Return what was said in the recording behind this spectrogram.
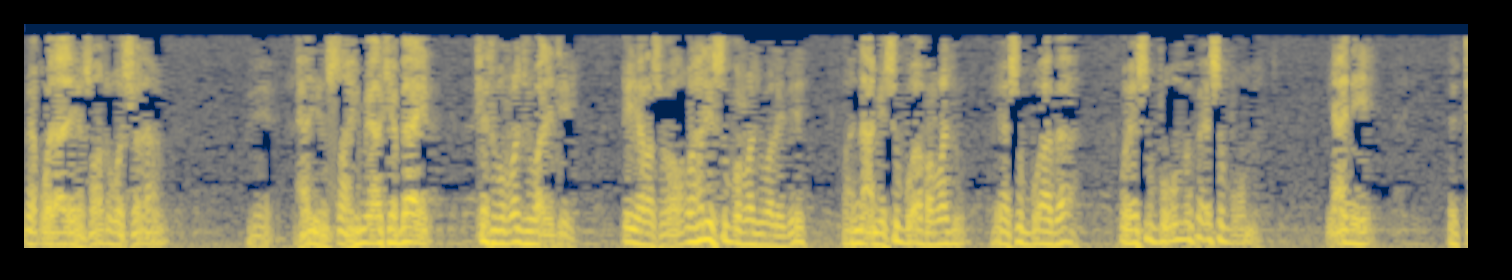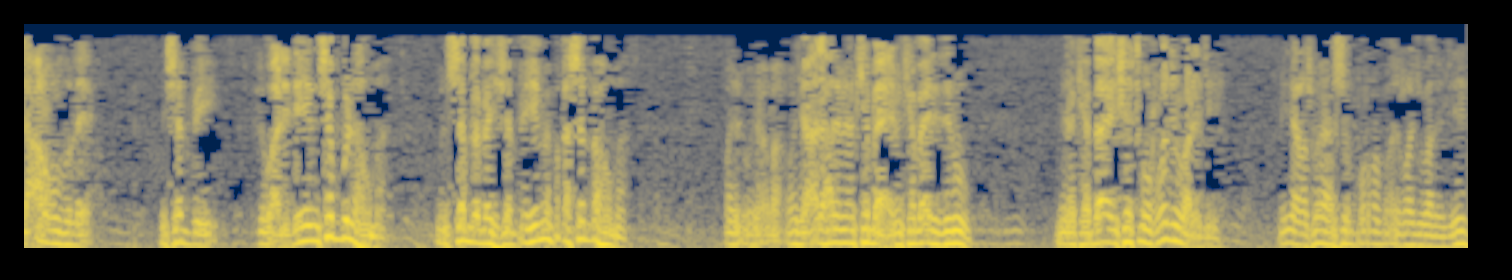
ويقول عليه الصلاة والسلام في الحديث الصحيح من الكبائر شتم الرجل والديه. قيل يا رسول الله وهل يسب الرجل والديه؟ قال نعم يسب أبا الرجل فيسب أباه ويسب أمه فيسب أمه. يعني التعرض لسب الوالدين سب لهما. من سبب في سبهما فقد سبهما. وجعل هذا من الكبائر من كبائر الذنوب. من الكبائر شتم الرجل والديه يا رسول يسب الرجل والديه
